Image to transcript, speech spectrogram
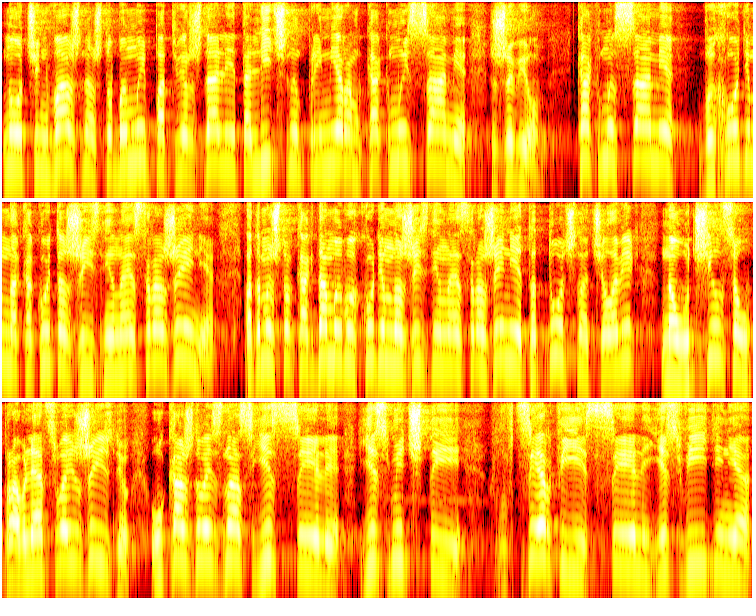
но очень важно, чтобы мы подтверждали это личным примером, как мы сами живем. как мы сами выходим на какое-то жизненное сражение. Потому что когда мы выходим на жизненное сражение, это точно человек научился управлять своей жизнью. У каждого из нас есть цели, есть мечты, в церкви есть цели, есть видение.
